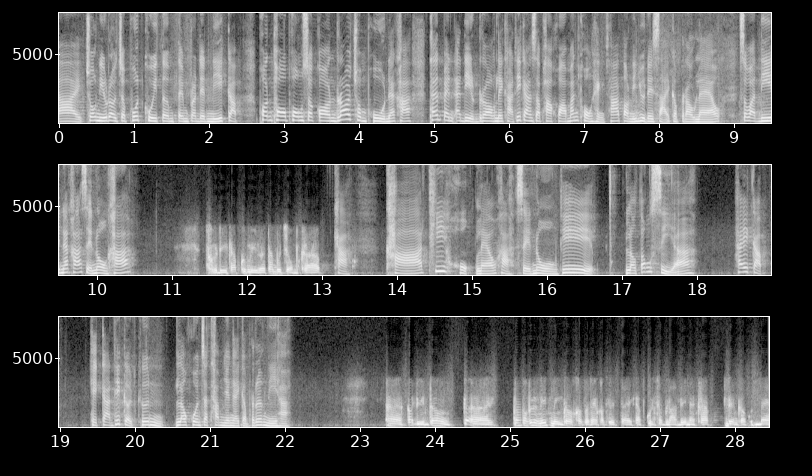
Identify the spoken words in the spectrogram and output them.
ได้ ช่วงนี้เราจะพูดคุยเติมเต็มประเด็นนี้กับพลโทพงศกรรอดชมพูนะคะ ท่านเป็นอดีตรองเลขาธิการสภาความมั่นคงแห่งชาติตอนนี้อยู่ในสายกับเราแล้ว สวัสดีนะคะ เสนงคะสวัสดีครับคุณมีและท่านผู้ชมครับค่ะ ขาที่ 6 แล้วค่ะ เสนงที่เราต้องเสียให้กับเหตุการณ์ที่เกิดขึ้น เราควรจะทำยังไงกับเรื่องนี้คะเอ่อก็ดื่นต้องเอ่อ ต้องเรื่องนิดนึงก็ขอแสดงความเสียใจกับคุณสำราญด้วยนะครับ เรื่องกับคุณแม่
